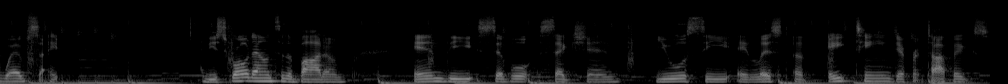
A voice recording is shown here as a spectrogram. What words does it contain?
website. If you scroll down to the bottom, in the civil section, you will see a list of 18 different topics.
